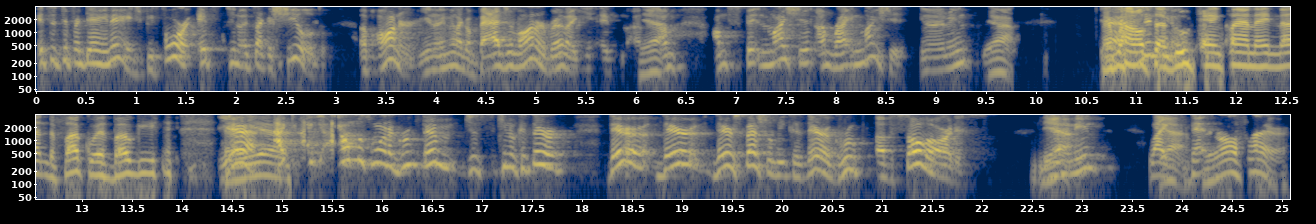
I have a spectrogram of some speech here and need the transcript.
it's a different day and age. Before it's you know, it's like a shield of honor. You know what I mean? Like a badge of honor, bro. Like Yeah. I'm I'm spitting my shit. I'm writing my shit. You know what I mean? yeah. Yeah, And Ronald then, said Wu Tang Clan ain't nothing to fuck with, bogey. Yeah, yeah. I, I, I almost want to group them just you know because they're they're they're they're special because they're a group of solo artists. You know what I mean? Like yeah, that. they're all fire.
